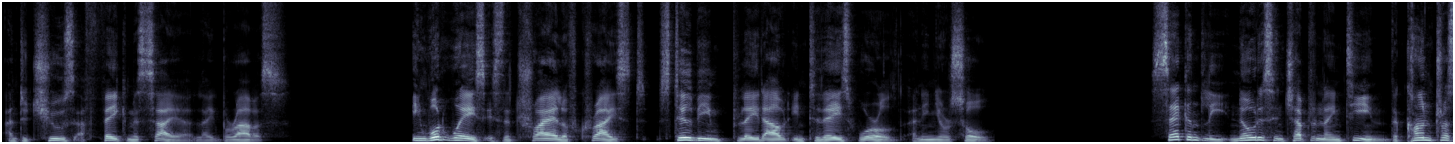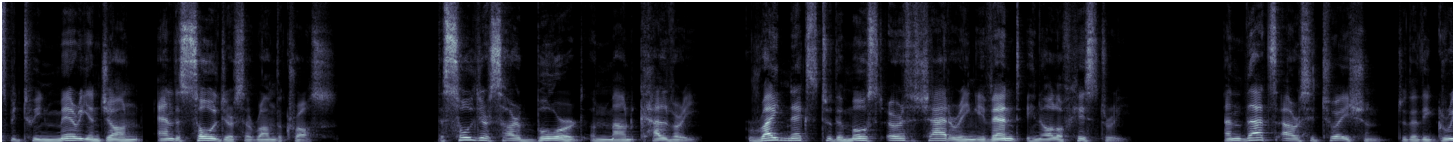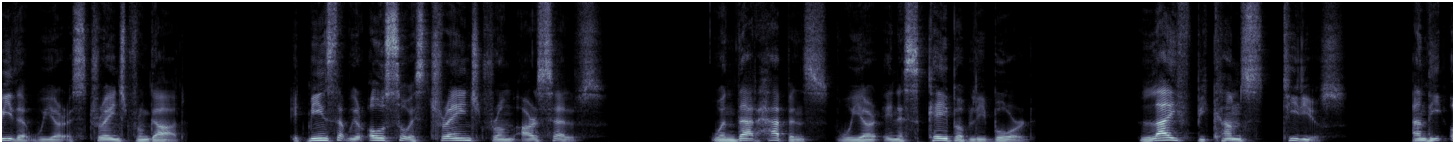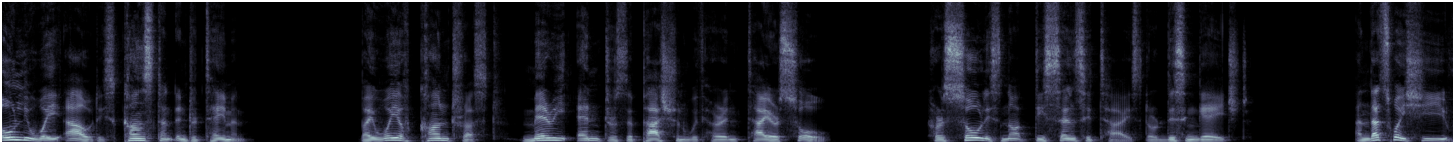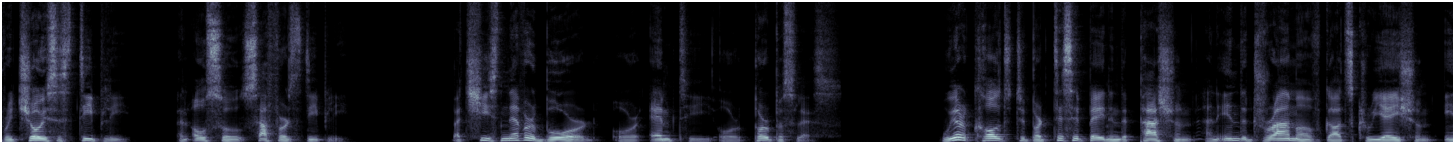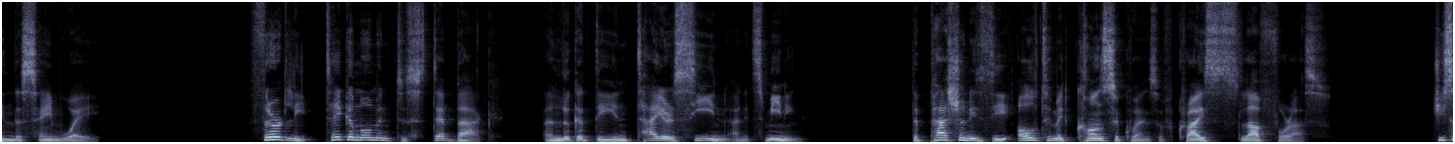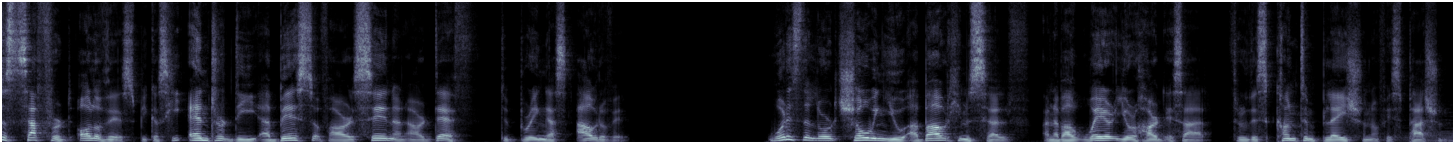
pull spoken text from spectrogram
and to choose a fake Messiah like Barabbas. In what ways is the trial of Christ still being played out in today's world and in your soul? Secondly, notice in chapter 19 the contrast between Mary and John and the soldiers around the cross. The soldiers are bored on Mount Calvary right next to the most earth shattering event in all of history. And that's our situation to the degree that we are estranged from God. It means that we are also estranged from ourselves. When that happens, we are inescapably bored. Life becomes tedious, and the only way out is constant entertainment. By way of contrast, Mary enters the Passion with her entire soul, her soul is not desensitized or disengaged. And that's why she rejoices deeply and also suffers deeply. But she's never bored or empty or purposeless. We are called to participate in the passion and in the drama of God's creation in the same way. Thirdly, take a moment to step back and look at the entire scene and its meaning. The Passion is the ultimate consequence of Christ's love for us. Jesus suffered all of this because he entered the abyss of our sin and our death to bring us out of it. What is the Lord showing you about himself and about where your heart is at through this contemplation of his passion?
